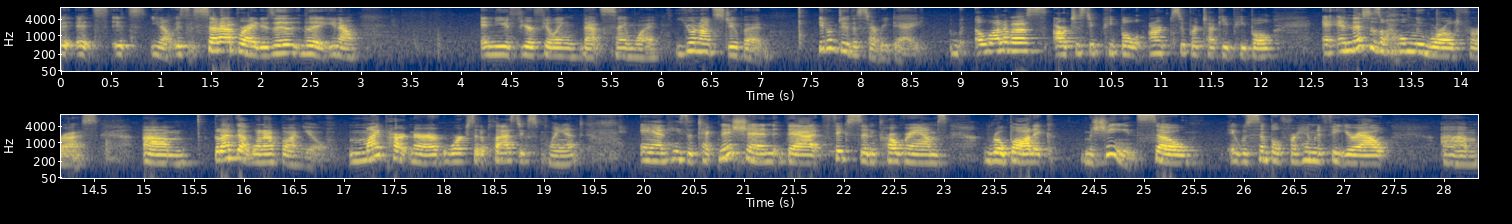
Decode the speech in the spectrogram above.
it, it's it's you know is it set up right? Is it the you know? And if you're feeling that same way, you're not stupid. You don't do this every day. A lot of us artistic people aren't super techie people, and, and this is a whole new world for us. Um, but I've got one up on you. My partner works at a plastics plant, and he's a technician that fixes and programs robotic machines. So it was simple for him to figure out um,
